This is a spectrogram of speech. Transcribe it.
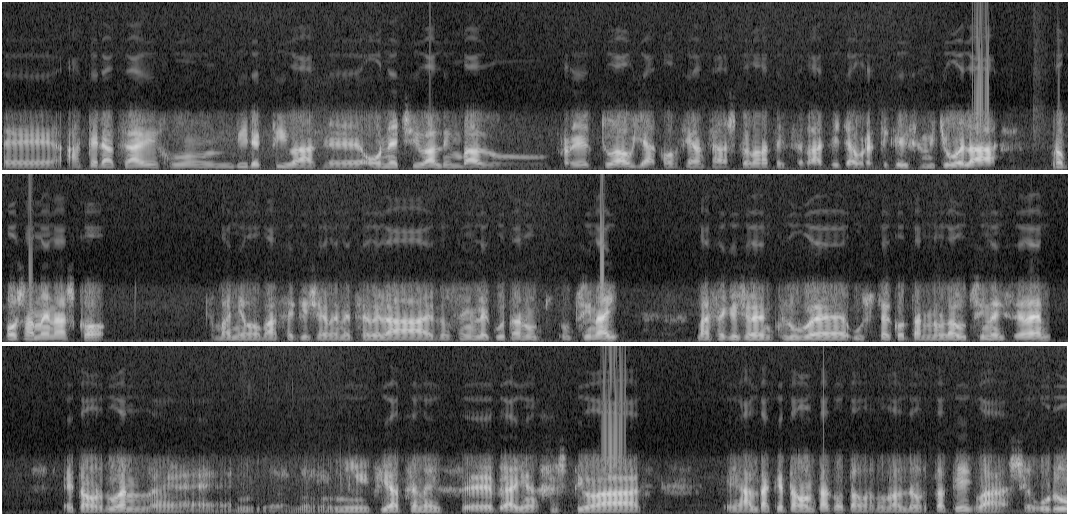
e, ateratzea dihun direktibak e, onetxi baldin badu proiektu hau, ja, konfiantza asko ematek, zerbak, jaurretik egiten dituela proposamen asko, baina bazekixe benetze bela edo zein lekutan utzi nahi, bazekixe den klube usteko tan nola utzi nahi zeden, eta orduan e, ni, ni fiatzen naiz e, behaien gestioaz e, aldaketa ontako, eta orduan alde hortatik, ba, seguru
